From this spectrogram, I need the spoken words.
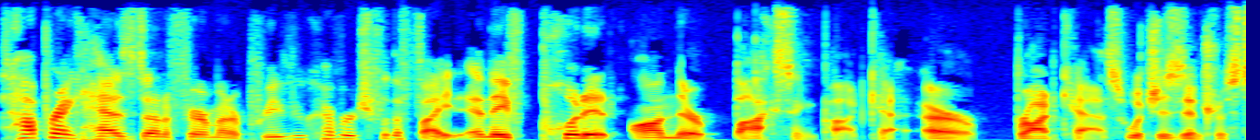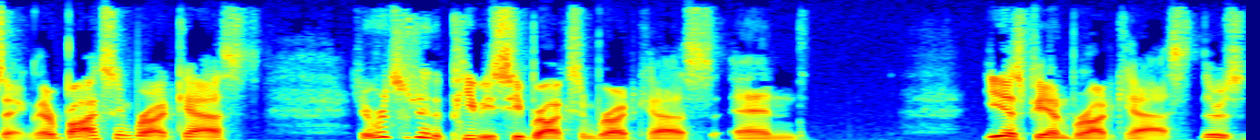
Top Rank has done a fair amount of preview coverage for the fight, and they've put it on their boxing podcast or broadcast, which is interesting. Their boxing broadcast, difference between the PBC boxing broadcast and ESPN broadcast, there's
